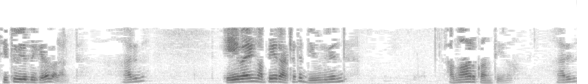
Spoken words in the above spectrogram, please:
සිතුවිලිද කියලා බලන්න. හරිද? ඒ වයින් අපේ රටට දියුණු වෙන්න අමාරුකම් තියෙනවා. හරිද?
